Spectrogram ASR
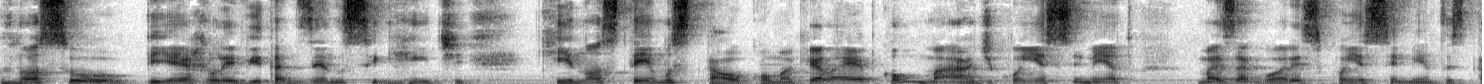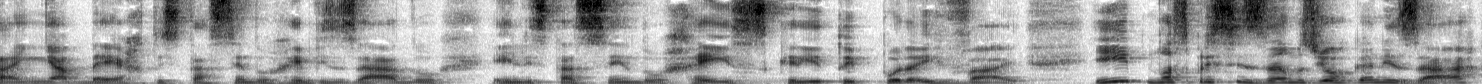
O nosso Pierre Levy está dizendo o seguinte, que nós temos, tal como aquela época, um mar de conhecimento, mas agora esse conhecimento está em aberto, está sendo revisado, ele está sendo reescrito e por aí vai. E nós precisamos de organizar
